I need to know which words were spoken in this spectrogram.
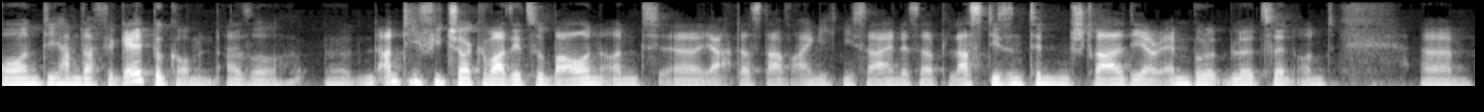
Und die haben dafür Geld bekommen, also äh, ein Anti-Feature quasi zu bauen. Und äh, ja, das darf eigentlich nicht sein. Deshalb lasst diesen Tintenstrahl DRM-Blödsinn und ähm,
